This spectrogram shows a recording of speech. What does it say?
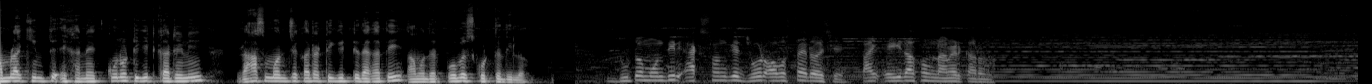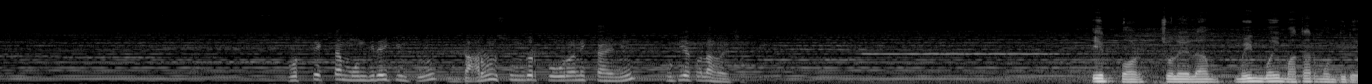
আমরা কিন্তু এখানে কোনো টিকিট কাটিনি রাসমঞ্চে কাটা টিকিটটি দেখাতেই আমাদের প্রবেশ করতে দিল। দুটো মন্দির একসঙ্গে জোর অবস্থায় রয়েছে, তাই এই রকম নামের কারণ। প্রত্যেকটা মন্দিরেই কিন্তু দারুণ সুন্দর পৌরাণিক কাহিনী ফুটিয়ে তোলা হয়েছে। এরপর চলে এলাম মৃন্ময়ী মাতার মন্দিরে।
